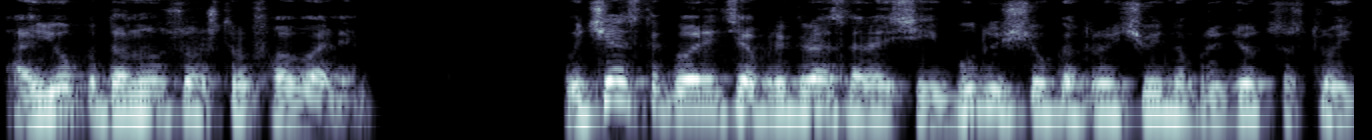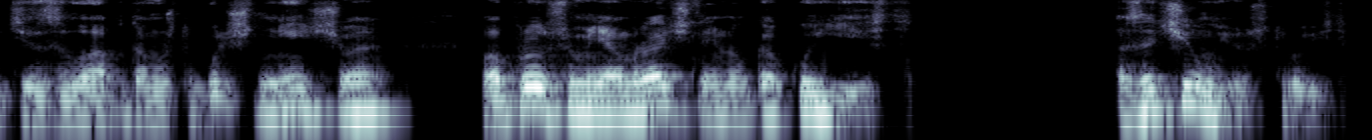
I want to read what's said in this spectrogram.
а ее по доносу оштрафовали. Вы часто говорите о прекрасной России будущего, которое, очевидно, придется строить из зла, потому что больше нечего. Вопрос у меня мрачный, но какой есть. А зачем ее строить?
